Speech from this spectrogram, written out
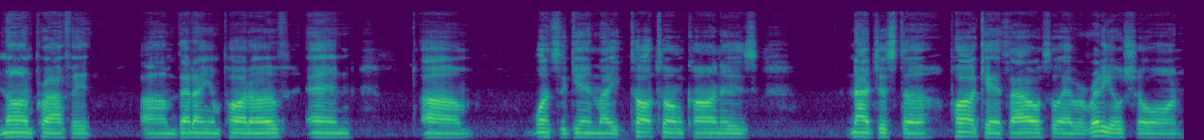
nonprofit um, that I am part of, and um, once again, like Talk to 'em Con is not just a podcast. I also have a radio show on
